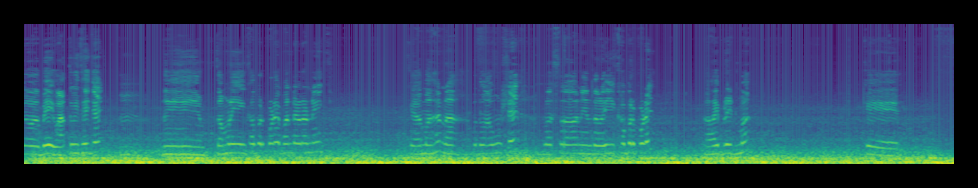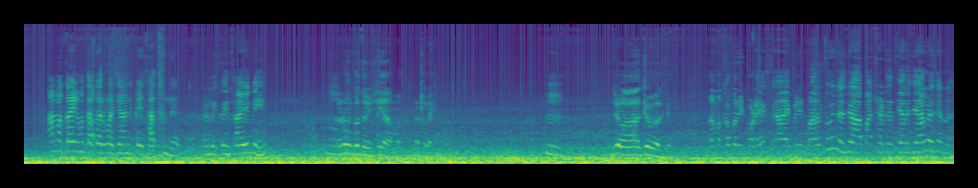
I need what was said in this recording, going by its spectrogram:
તો બે વાતું થઈ જાય. ને તમને ખબર પડે ભંડારાની કે આમાં હે ને બધું આવું છે પ્લસ આની અંદર એ ખબર પડે હાઇબ્રિડમાં કે આમાં કઈ હું તો કરવા જાય કઈ થતું નથી એટલે કંઈ થાય નહીં. ઘણું બધું છે આમાં એટલે. જો આ જોયો આમાં ખબર પડે કે આ હાઇબ્રિડમાં હાલતું હોય ને જો આ પાછળ અત્યારે જે હાલે છે ને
